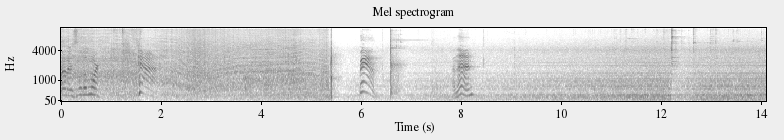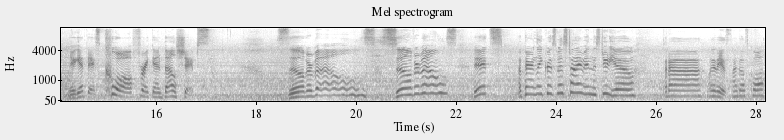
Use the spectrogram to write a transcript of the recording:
Oh, there's a little more. Yeah. Bam! And then you get these cool freaking bell shapes. Silver bells, silver bells. It's apparently Christmas time in the studio. Ta-da! Look at these. Aren't those cool?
